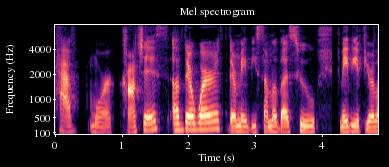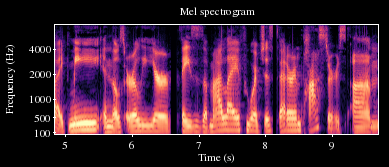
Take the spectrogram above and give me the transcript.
have more conscious of their worth. There may be some of us who, maybe if you're like me in those earlier phases of my life, who are just better imposters. Um,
